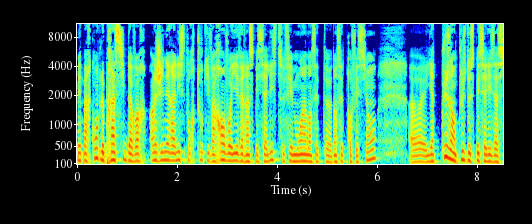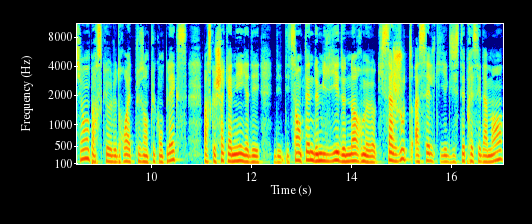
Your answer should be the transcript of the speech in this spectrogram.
Mais par contre, le principe d'avoir un généraliste pour tout qui va renvoyer vers un spécialiste se fait moins dans cette dans cette profession. Euh, il y a de plus en plus de spécialisation parce que le droit est de plus en plus complexe, parce que chaque année, il y a des, des, centaines de milliers de normes qui s'ajoutent à celles qui existaient précédemment.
